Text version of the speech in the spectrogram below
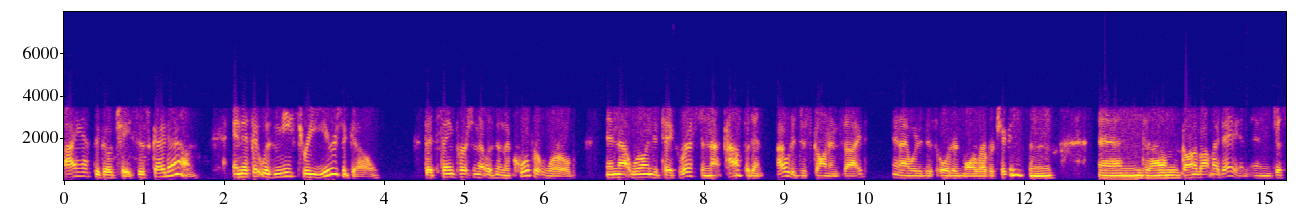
I have to go chase this guy down. And if it was me three years ago, that same person that was in the corporate world and not willing to take risks and not confident, I would have just gone inside and I would have just ordered more rubber chickens and and um, gone about my day and, and just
